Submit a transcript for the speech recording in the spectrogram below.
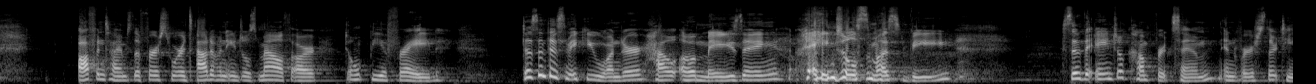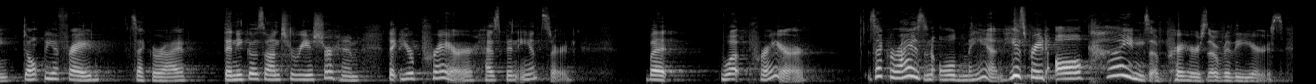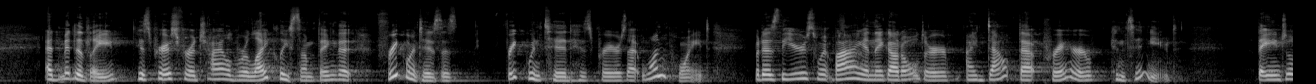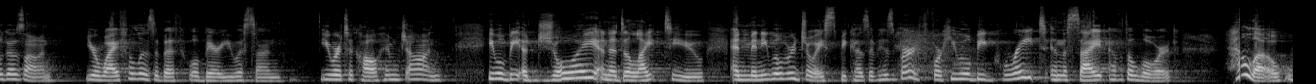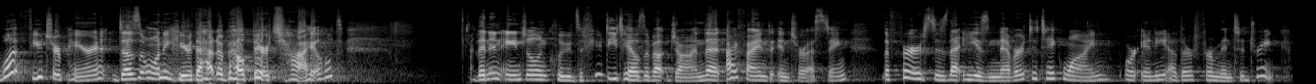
Oftentimes, the first words out of an angel's mouth are, Don't be afraid. Doesn't this make you wonder how amazing angels must be? So the angel comforts him in verse 13. Don't be afraid, Zechariah. Then he goes on to reassure him that your prayer has been answered. But what prayer? Zechariah is an old man. He has prayed all kinds of prayers over the years. Admittedly, his prayers for a child were likely something that frequented his, prayers at one point. But as the years went by and they got older, I doubt that prayer continued. The angel goes on Your wife Elizabeth will bear you a son. You are to call him John. He will be a joy and a delight to you, and many will rejoice because of his birth, for he will be great in the sight of the Lord. Hello, what future parent doesn't want to hear that about their child? Then an angel includes a few details about John that I find interesting. The first is that he is never to take wine or any other fermented drink.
